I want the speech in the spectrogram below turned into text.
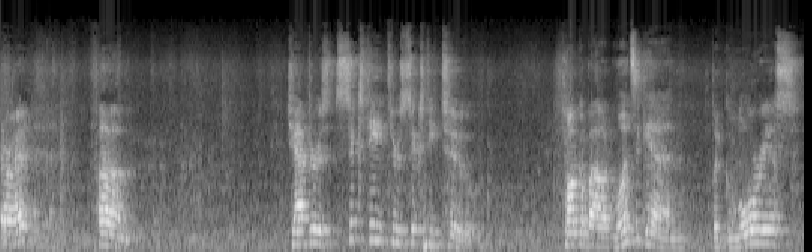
All right? Um, chapters 60 through 62 talk about, once again, the glorious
